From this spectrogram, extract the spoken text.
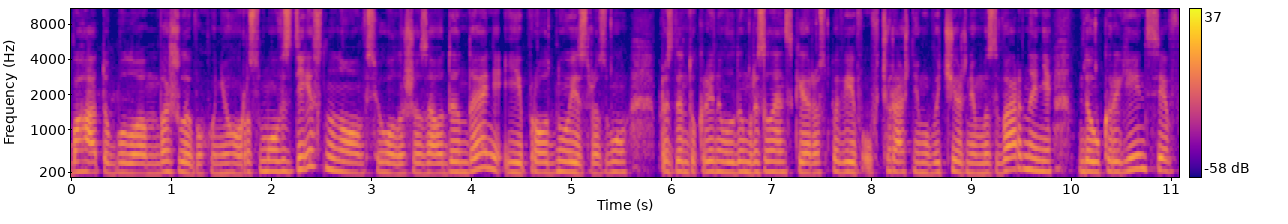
Багато було важливих у нього розмов здійснено всього лише за один день. І про одну із розмов президент України Володимир Зеленський розповів у вчорашньому вечірньому зверненні до українців.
